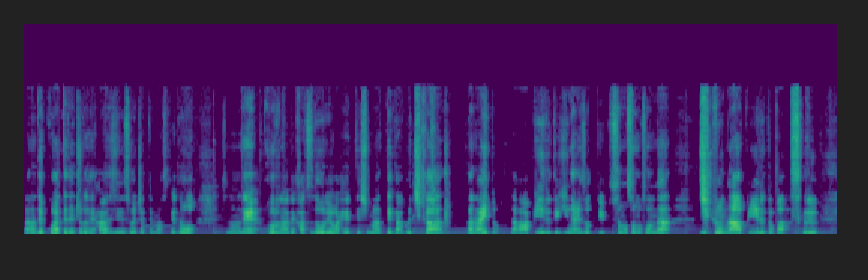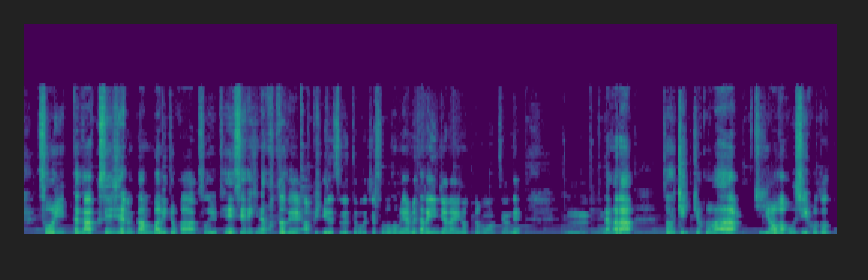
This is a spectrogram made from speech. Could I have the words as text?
なので、こうやってね、ちょっとね、話全然それちゃってますけど、そのね、コロナで活動量が減ってしまって、学知化がないと。だからアピールできないぞって言って、そもそもそんな自分のアピールとかする、そういった学生時代の頑張りとか、そういう定性的なことでアピールするってことじゃ、そもそもやめたらいいんじゃないのって思うんですよね。うん。だから、その結局は、企業が欲しいことっ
